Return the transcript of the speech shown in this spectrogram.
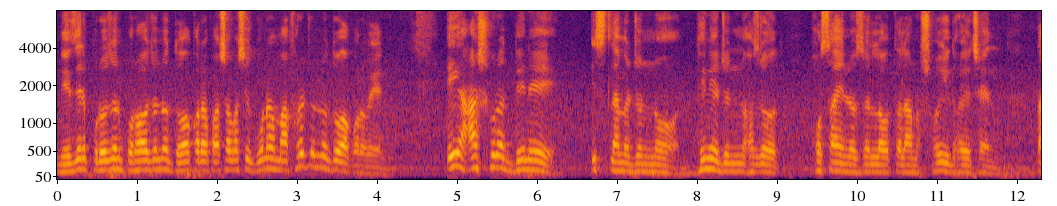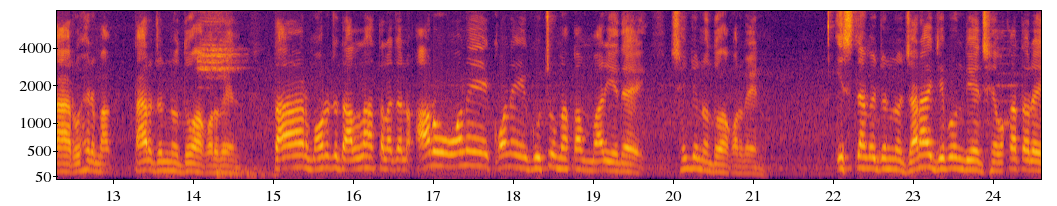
নিজের প্রয়োজন পড়ার জন্য দোয়া করার পাশাপাশি গুণা মাফার জন্য দোয়া করবেন। এই আশুরার দিনে ইসলামের জন্য, দিনের জন্য হজরত হোসাইন রজাল্লাহ তালাম শহীদ হয়েছেন। তার রোহের মা, তার জন্য দোয়া করবেন। তার মর্যাদা আল্লাহ তালা যেন আরও অনেক অনেক উঁচু মাকাম মারিয়ে দেয় সেই জন্য দোয়া করবেন। ইসলামের জন্য যারাই জীবন দিয়েছে অকাতরে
